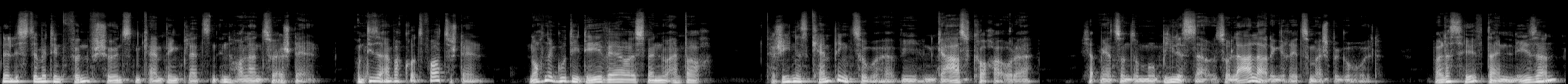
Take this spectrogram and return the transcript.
eine Liste mit den fünf schönsten Campingplätzen in Holland zu erstellen und diese einfach kurz vorzustellen. Noch eine gute Idee wäre es, wenn du einfach verschiedenes Campingzubehör wie ein Gaskocher oder ich habe mir jetzt so ein mobiles Solarladegerät zum Beispiel geholt. Weil das hilft deinen Lesern.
